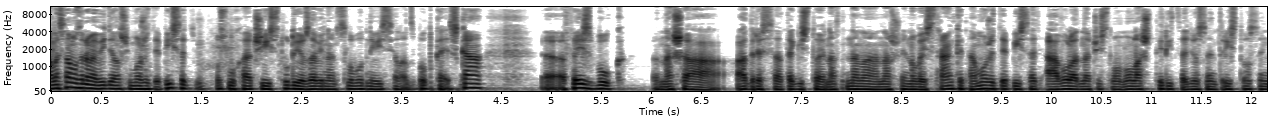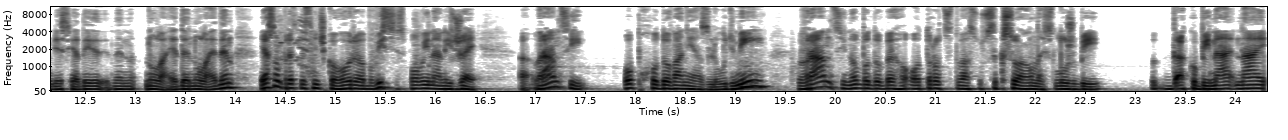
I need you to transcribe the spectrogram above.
ale samozrejme vy ďalší môžete písať poslucháči studiozavinačslobodnyvysielac.sk e, Facebook, naša adresa takisto aj na, na, na našej novej stránke, tam môžete písať a volať na číslo 048 381 0101. Ja som pred pesničkou hovoril, lebo vy ste spomínali, že e, v rámci obchodovania s ľuďmi, v rámci nobodobého otroctva sú sexuálne služby akoby naj, naj,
